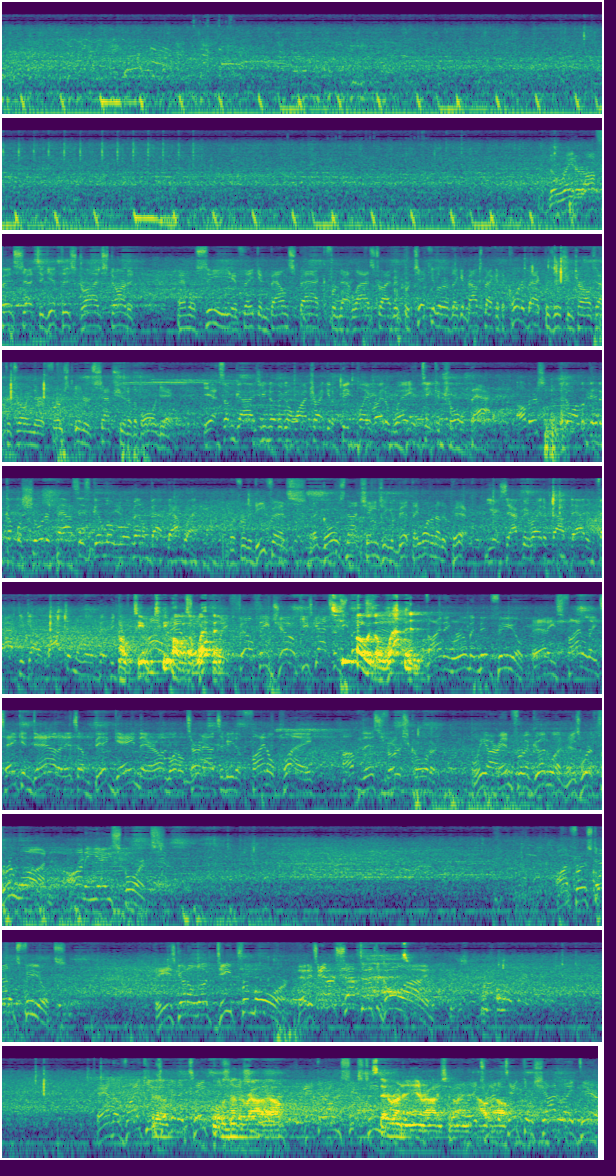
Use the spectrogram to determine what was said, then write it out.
To get this drive started. And we'll see if they can bounce back from that last drive. In particular, if they can bounce back at the quarterback position, Charles, after throwing their first interception of the ball game. Yeah, some guys, you know they're going to want to try and get a big play right away and take control back. Others, they're going to look to hit a couple shorter passes, get a little momentum back that way. But for the defense, that goal's not changing a bit. They want another pick. You're exactly right about that. In fact, you got to watch them a little bit because Oh, T- Tebow is a weapon. Filthy juke. He's got some Tebow is a weapon. Finding room at midfield. And he's finally taken down, and it's a big gain there on what will turn out to be the final play of this first quarter. We are in for a good one as we're through one on EA Sports. On first down, it's Fields. He's going to look deep for more. And it's intercepted at the goal line. And the Vikings are going to take Pulled another route out. at their own 16. Instead of running an in route, I should run They an out to take their shot right there,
